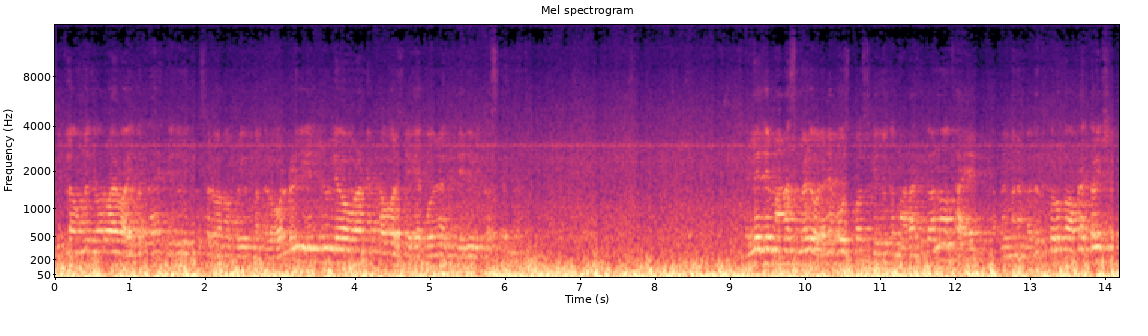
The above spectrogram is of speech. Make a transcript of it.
જેટલા ઉમેદવારો આવ્યા એ બધાએ તેજુરી ખસેડવાનો પ્રયત્ન કર્યો. ઓલરેડી ઇન્ટરવ્યુ લેવાવાળાને ખબર છે કે કોઈને તેજુરી ખસેડ એટલે જે માણસ મળ્યો, એને બહુ સ્પષ્ટ કીધું કે મારાથી તો ન થાય. તમે મને મદદ કરો તો આપણે કરી શકીએ.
